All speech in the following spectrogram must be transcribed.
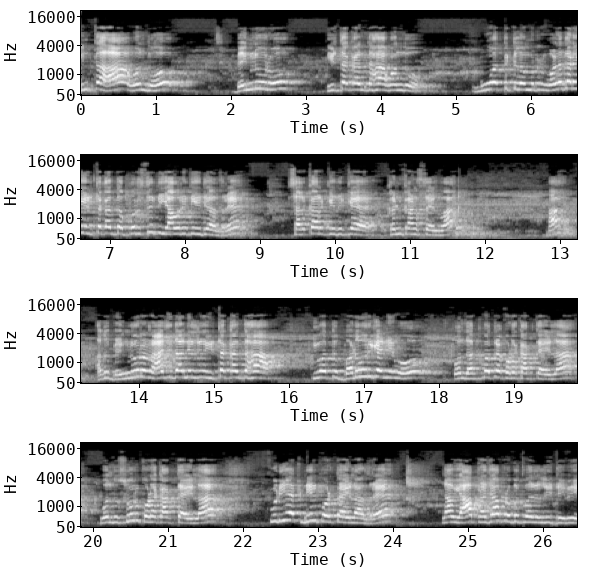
ಇಂತಹ ಒಂದು ಬೆಂಗಳೂರು ಇರ್ತಕ್ಕಂತಹ ಒಂದು ಮೂವತ್ತು ಕಿಲೋಮೀಟ್ರ್ ಒಳಗಡೆ ಇರ್ತಕ್ಕಂಥ ಪರಿಸ್ಥಿತಿ ಯಾವ ರೀತಿ ಇದೆ ಅಂದರೆ ಸರ್ಕಾರಕ್ಕೆ ಇದಕ್ಕೆ ಕಣ್ಣು ಕಾಣಿಸ್ತಾ ಇಲ್ವಾ? ಹಾಂ ಅದು ಬೆಂಗಳೂರು ರಾಜಧಾನಿಯಲ್ಲಿ ಇರ್ತಕ್ಕಂತಹ ಇವತ್ತು ಬಡವರಿಗೆ ನೀವು ಒಂದು ಹಕ್ಕುಪತ್ರ ಕೊಡೋಕ್ಕಾಗ್ತಾ ಇಲ್ಲ, ಒಂದು ಸೂರು ಕೊಡೋಕ್ಕಾಗ್ತಾ ಇಲ್ಲ, ಕುಡಿಯೋಕ್ಕೆ ನೀರು ಕೊಡ್ತಾ ಇಲ್ಲ ಅಂದರೆ ನಾವು ಯಾವ ಪ್ರಜಾಪ್ರಭುತ್ವದಲ್ಲಿದ್ದೀವಿ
